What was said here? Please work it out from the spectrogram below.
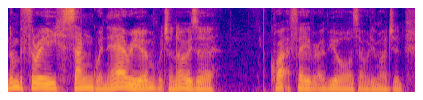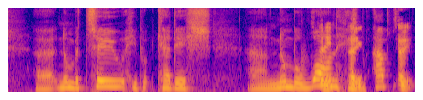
number three, Sanguinarium, which I know is a quite a favourite of yours, I would imagine. Uh, number two, he put Kaddish, and number one, sorry, sorry, ab- sorry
